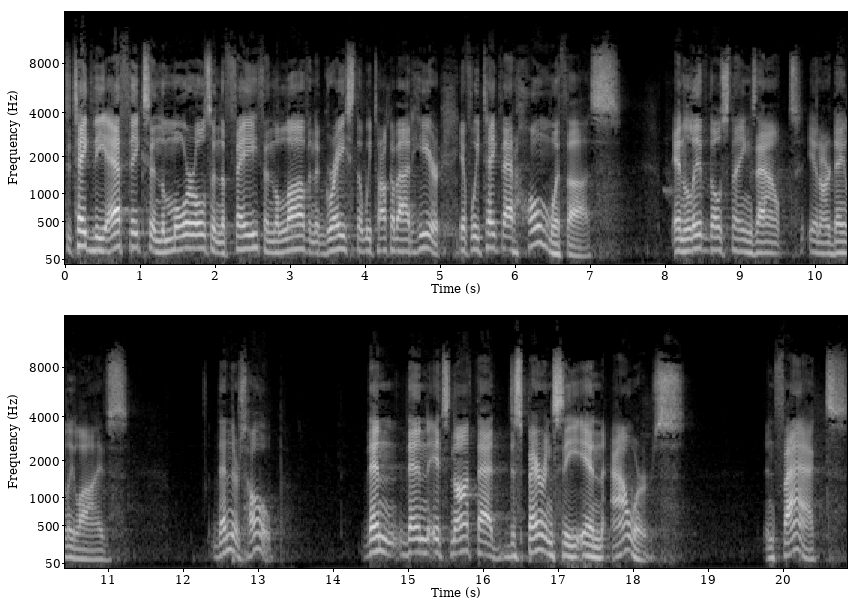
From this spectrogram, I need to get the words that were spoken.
to take the ethics and the morals and the faith and the love and the grace that we talk about here, if we take that home with us and live those things out in our daily lives, then there's hope. Then, then it's not that disparity in hours. In fact,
